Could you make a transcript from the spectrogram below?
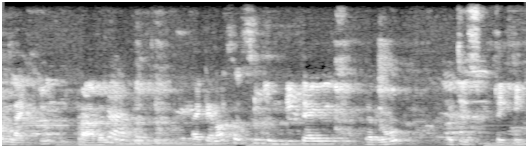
would like to travel with. I can also see in detail the route which is taking,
